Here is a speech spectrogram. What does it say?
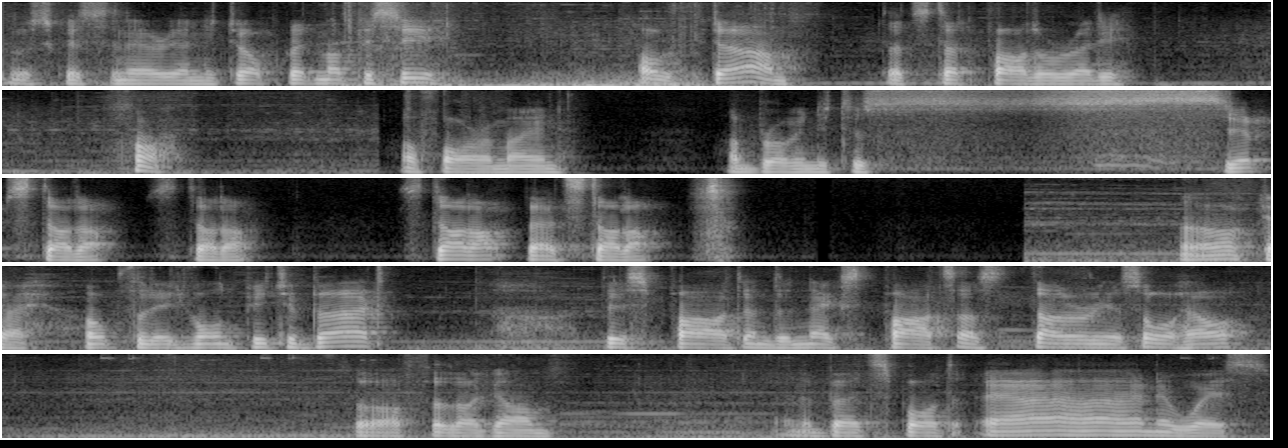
Worst case scenario, I need to upgrade my PC. Oh damn, that's that part already. Huh. How far am I in? I probably need to... Yep, start up, start up. Start up, bad start up. okay, hopefully it won't be too bad. This part and the next parts are stuttery as all hell. So I feel like I'm in a bad spot anyways.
